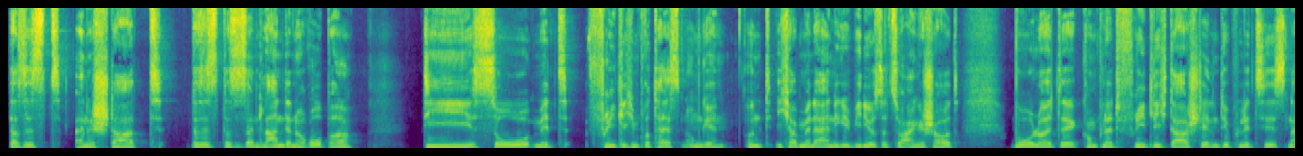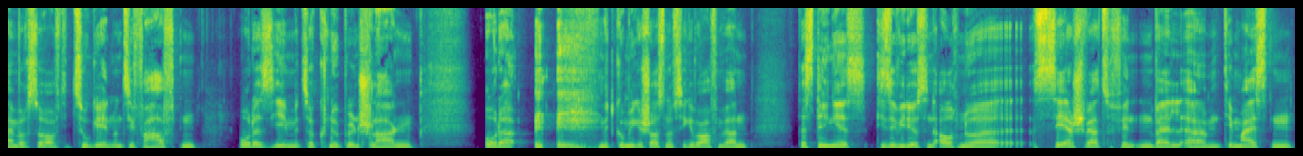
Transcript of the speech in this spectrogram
das ist eine Stadt, das ist, das ist ein Land in Europa, die so mit friedlichen Protesten umgehen. Und ich habe mir da einige Videos dazu angeschaut, wo Leute komplett friedlich dastehen und die Polizisten einfach so auf die zugehen und sie verhaften oder sie mit so Knüppeln schlagen oder mit Gummigeschossen auf sie geworfen werden. Das Ding ist, diese Videos sind auch nur äh, sehr schwer zu finden, weil ähm, die meisten,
